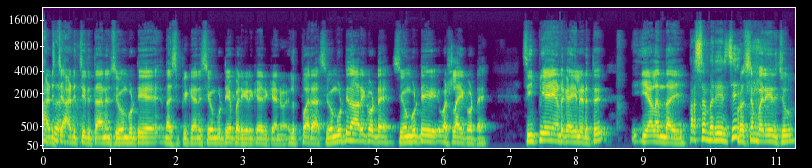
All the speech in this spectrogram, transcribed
അടിച്ച് അടിച്ചിരുത്താനും ശിവൻകുട്ടിയെ നശിപ്പിക്കാനും ശിവൻകുട്ടിയെ പരിഗണിക്കാതിരിക്കാനും എളുപ്പമാരാ ശിവൻകുട്ടി നാറിക്കോട്ടെ ശിവൻകുട്ടി വഷളായിക്കോട്ടെ. സി പി ഐ അങ്ങോട്ട് കയ്യിലെടുത്ത് ഇയാൾ എന്തായി? പ്രശ്നം പരിഹരിച്ച്. പ്രശ്നം പരിഹരിച്ചു.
